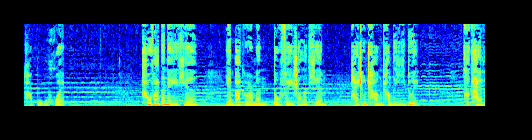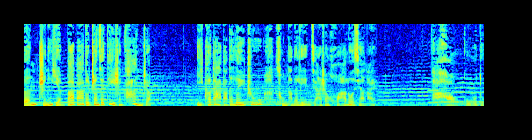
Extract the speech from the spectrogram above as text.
他不会。出发的那一天。燕八哥们都飞上了天，排成长长的一队，可凯文只能眼巴巴地站在地上看着，一颗大大的泪珠从他的脸颊上滑落下来，他好孤独。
